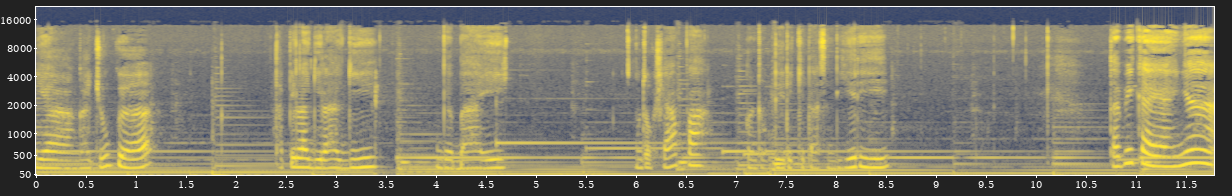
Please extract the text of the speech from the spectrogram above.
Ya nggak juga, tapi lagi-lagi nggak baik. Untuk siapa? Untuk diri kita sendiri. Tapi kayaknya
